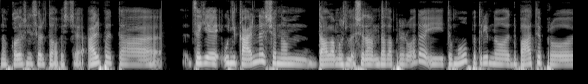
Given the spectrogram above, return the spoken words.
навколишнє середовище. Альпи та це є унікальне, що нам дала можливо, що нам дала природа, і тому потрібно дбати про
